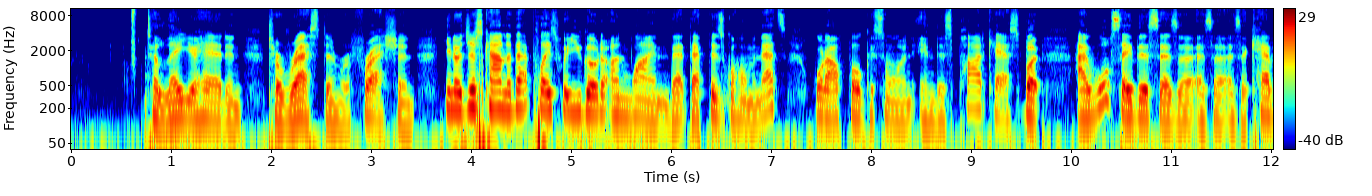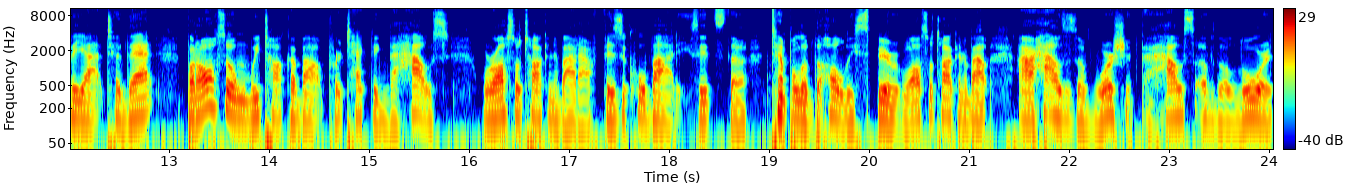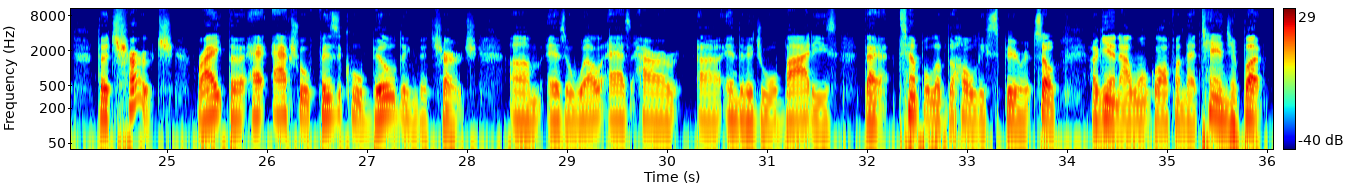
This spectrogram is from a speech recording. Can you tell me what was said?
to lay your head and to rest and refresh and you know just kind of that place where you go to unwind that that physical home. And that's what I'll focus on in this podcast. But I will say this as a as a as a caveat to that. But also when we talk about protecting the house we're also talking about our physical bodies. It's the temple of the Holy Spirit. We're also talking about our houses of worship, the house of the Lord, the church, right? The a- actual physical building, the church, um, as well as our uh, individual bodies, that temple of the Holy Spirit. So, again, I won't go off on that tangent, but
